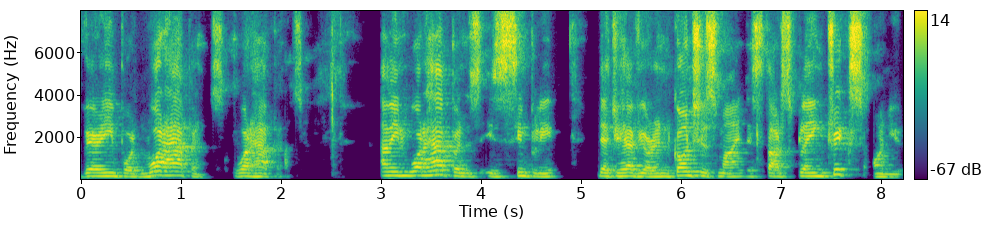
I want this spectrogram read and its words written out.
very important. What happens? What happens? I mean, what happens is simply that you have your unconscious mind that starts playing tricks on you.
